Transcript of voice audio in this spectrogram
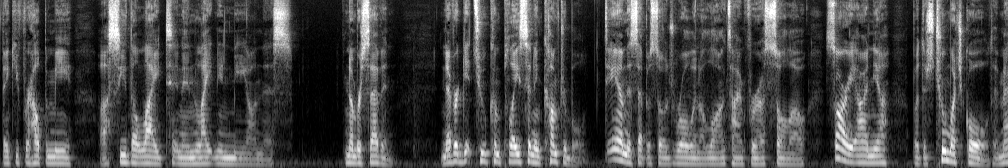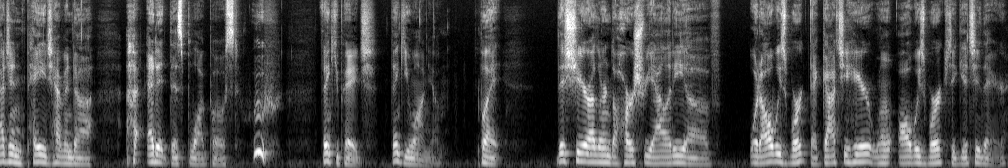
Thank you for helping me uh, see the light and enlightening me on this. Number seven, never get too complacent and comfortable. Damn, this episode's rolling a long time for us solo. Sorry, Anya, but there's too much gold. Imagine Paige having to uh, edit this blog post. Whew. Thank you, Paige. Thank you, Anya. But this year I learned the harsh reality of what always worked that got you here won't always work to get you there.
